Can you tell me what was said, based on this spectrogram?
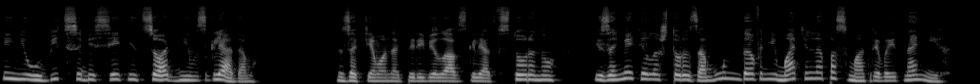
и не убить собеседницу одним взглядом. Затем она перевела взгляд в сторону и заметила, что Розамунда внимательно посматривает на них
